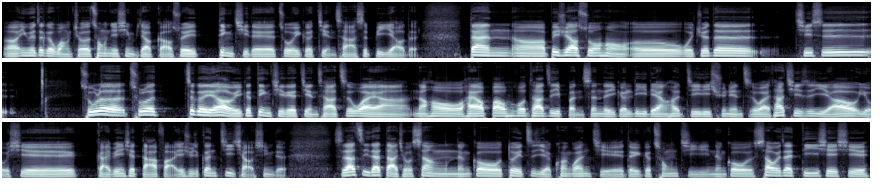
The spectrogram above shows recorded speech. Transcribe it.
呃，因为这个网球的冲击性比较高，所以定期的做一个检查是必要的。但呃，必须要说哈，呃，我觉得其实除了除了。这个也要有一个定期的检查之外啊，然后还要包括他自己本身的一个力量和肌力训练之外，他其实也要有些改变一些打法，也许更技巧性的，使他自己在打球上能够对自己的髋关节的一个冲击能够稍微再低一些些。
